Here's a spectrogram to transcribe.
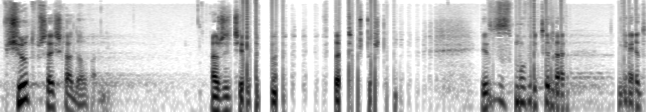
wśród prześladowań. A życie w czasie przyszłym. Jezus mówi tyle, nie, to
